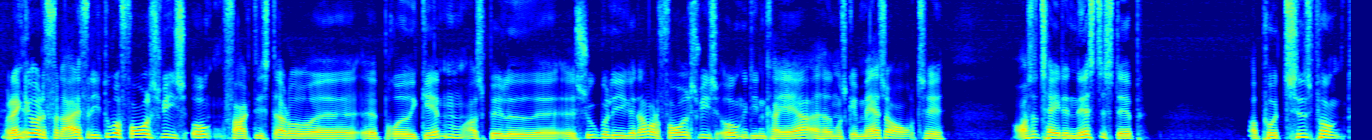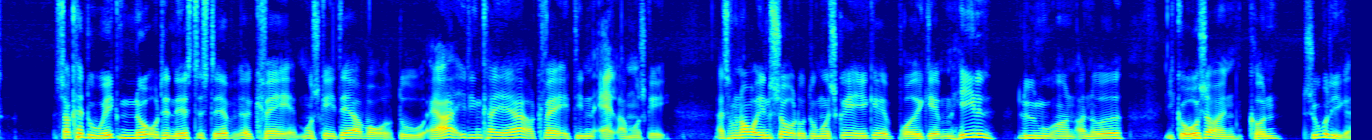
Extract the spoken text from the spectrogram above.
Hvordan Ja. gjorde det for dig? Fordi du var forholdsvis ung, faktisk, da du øh, øh, brød igennem og spillede øh, Superliga. Der var du forholdsvis ung i din karriere og havde måske masser af år til også at tage det næste step. Og på et tidspunkt, så kan du ikke nå det næste step, øh, kvæg måske der, hvor du er i din karriere, og kvæg din alder måske. Altså, hvornår indså du, du måske ikke brød igennem hele lydmuren og noget i gåseøjen kun Superliga?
